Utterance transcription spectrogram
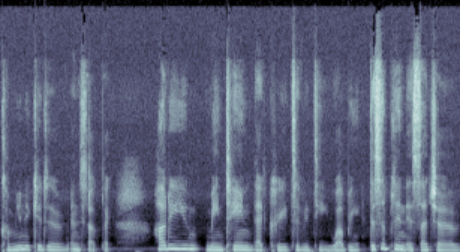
communicative and stuff. Like, how do you maintain that creativity while being discipline is such a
